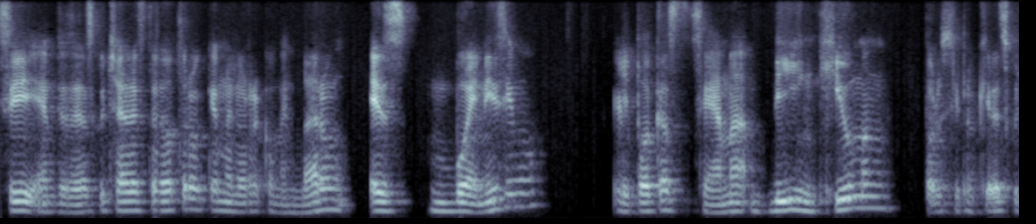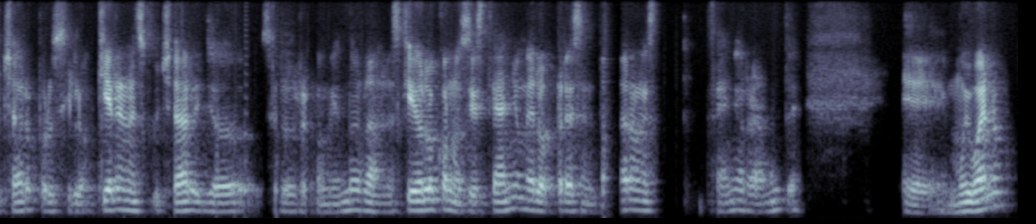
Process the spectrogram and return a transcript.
Sí, empecé a escuchar este otro que me lo recomendaron. Es buenísimo. El podcast se llama Being Human, por si lo quieren escuchar, por si lo quieren escuchar, yo se los recomiendo. La verdad es que yo lo conocí este año, me lo presentaron este año realmente. Eh, muy bueno.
